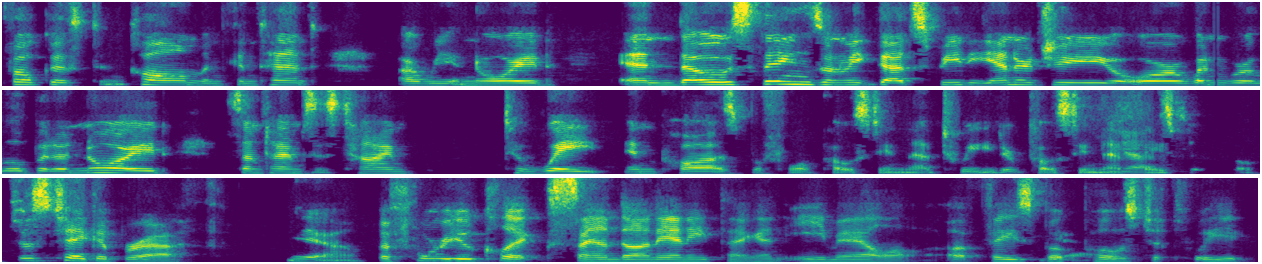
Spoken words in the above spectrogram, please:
focused and calm and content? Are we annoyed? And those things when we got speedy energy or when we're a little bit annoyed, sometimes it's time to wait and pause before posting that tweet or posting that yes. Facebook post. Just take a breath. Yeah. Before you click send on anything, an email, a Facebook yeah. post, a tweet,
